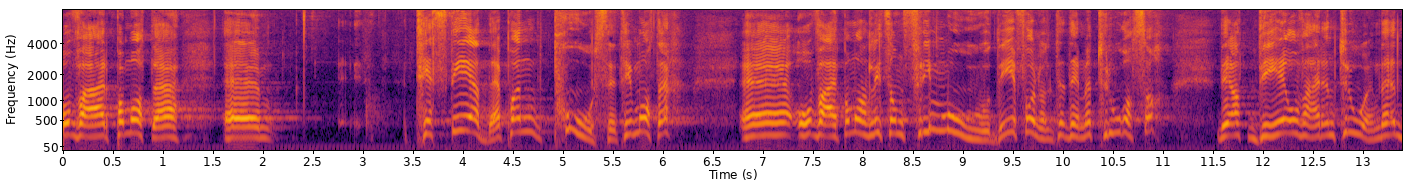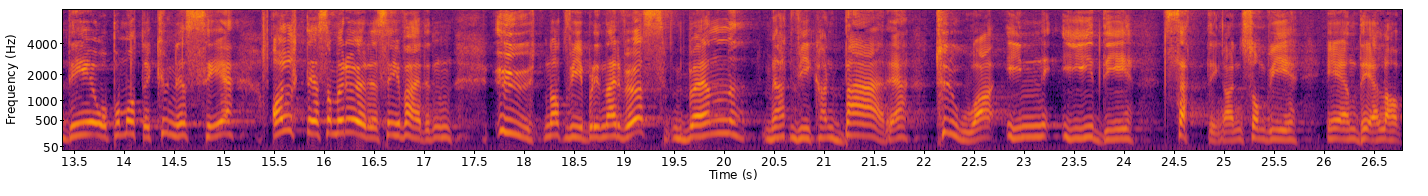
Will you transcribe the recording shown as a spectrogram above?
å være på en måte eh, til stede på en positiv måte. Eh, og være på en måte litt sånn frimodig i forhold til det med tro også. Det at det å være en troende, det å på en måte kunne se alt det som rører seg i verden, uten at vi blir nervøse, men med at vi kan bære troa inn i de settingene som vi er en del av.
